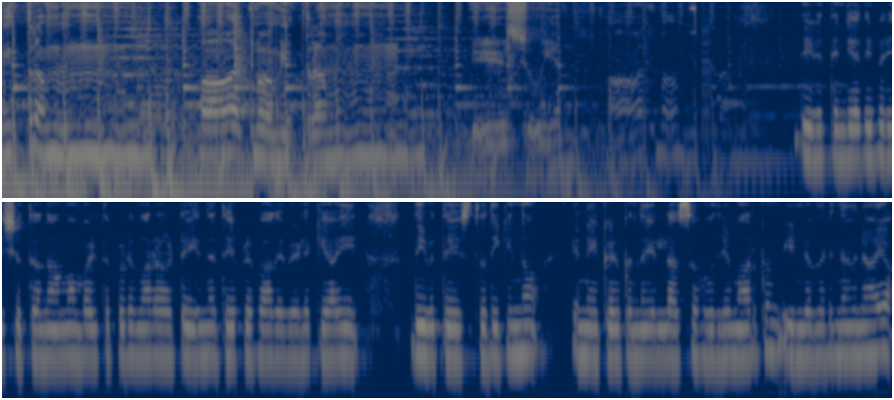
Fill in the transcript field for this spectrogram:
ആത്മമിത്രം ആത്മമിത്രം. ദൈവത്തിന്റെ അതിപരിശുദ്ധ നാമം വാഴ്ത്തപ്പെടുമാറാകട്ടെ. ഇന്നത്തെ പ്രഭാത വേളയ്ക്കായി ദൈവത്തെ സ്തുതിക്കുന്നു. എന്നെ കേൾക്കുന്ന എല്ലാ സഹോദരിമാർക്കും വീണ്ടും വരുന്നവനായ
